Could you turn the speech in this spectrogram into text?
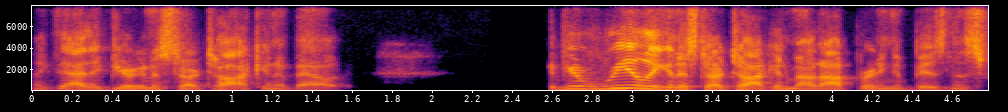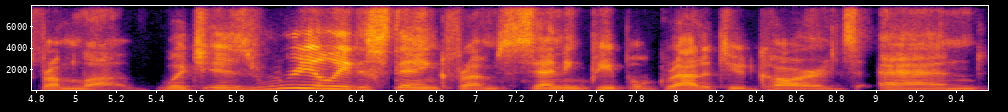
like that. If you're going to start talking about, if you're really going to start talking about operating a business from love, which is really distinct from sending people gratitude cards and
